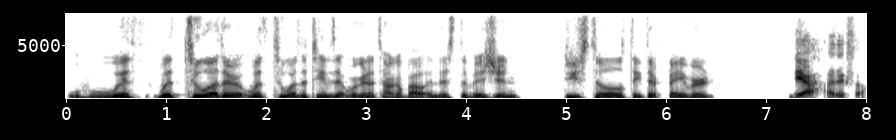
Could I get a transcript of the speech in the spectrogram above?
With with two other with two other teams that we're going to talk about in this division, do you still think they're favored? Yeah, I think so.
